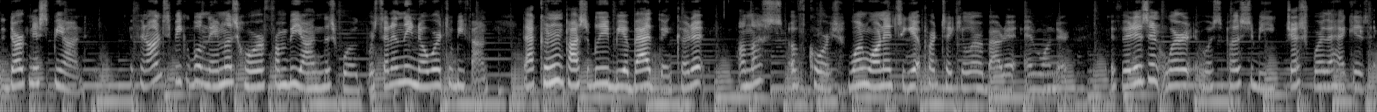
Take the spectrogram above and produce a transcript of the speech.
The Darkness Beyond. If an unspeakable nameless horror from beyond this world were suddenly nowhere to be found, that couldn't possibly be a bad thing, could it? Unless, of course, one wanted to get particular about it and wonder if it isn't where it was supposed to be, just where the heck is it?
